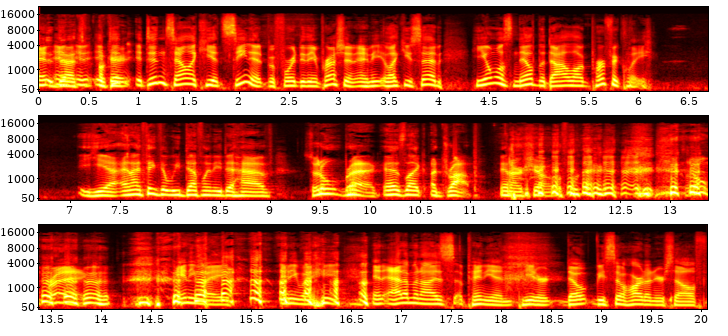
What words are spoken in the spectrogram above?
And, and- and it, okay. didn't, it didn't sound like he had seen it before he did the impression, and he, like you said, he almost nailed the dialogue perfectly. Yeah, and I think that we definitely need to have so don't brag as like a drop in our show. Don't brag. anyway, anyway, in Adam and I's opinion, Peter, don't be so hard on yourself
